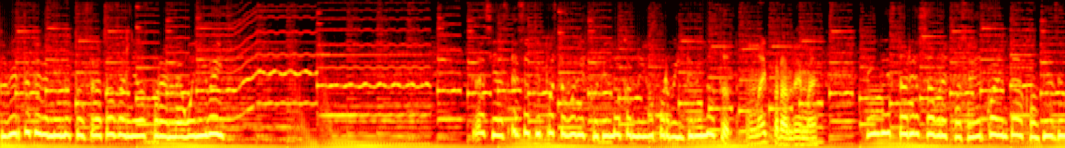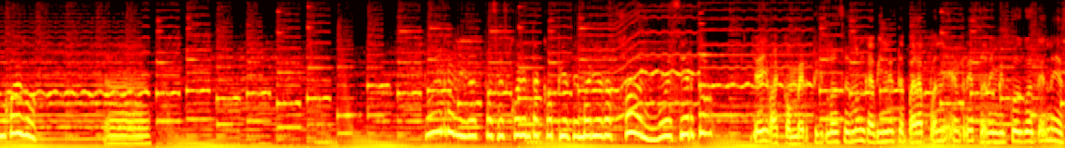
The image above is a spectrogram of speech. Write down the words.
Diviértete vendiendo contratos dañados por el agua en eBay. Gracias, ese tipo estuvo discutiendo conmigo por 20 minutos. No hay problema. Vende historias sobre conseguir 40 copias de un juego. Ah. Tú en realidad posees 40 copias de Mario Hunt, ¿no es cierto? Yo iba a convertirlos en un gabinete para poner el resto de mis juegos de NES.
